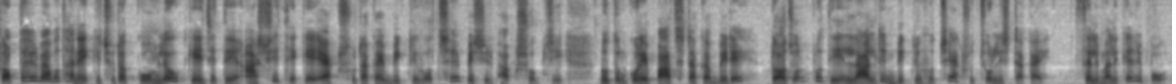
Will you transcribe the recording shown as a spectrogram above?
সপ্তাহের ব্যবধানে কিছুটা কমলেও কেজিতে আশি থেকে একশো টাকায় বিক্রি হচ্ছে বেশিরভাগ সবজি। নতুন করে পাঁচ টাকা বেড়ে ডজন প্রতি লাল ডিম বিক্রি হচ্ছে একশো চল্লিশ টাকায়। সেলিম আলিকের রিপোর্ট।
